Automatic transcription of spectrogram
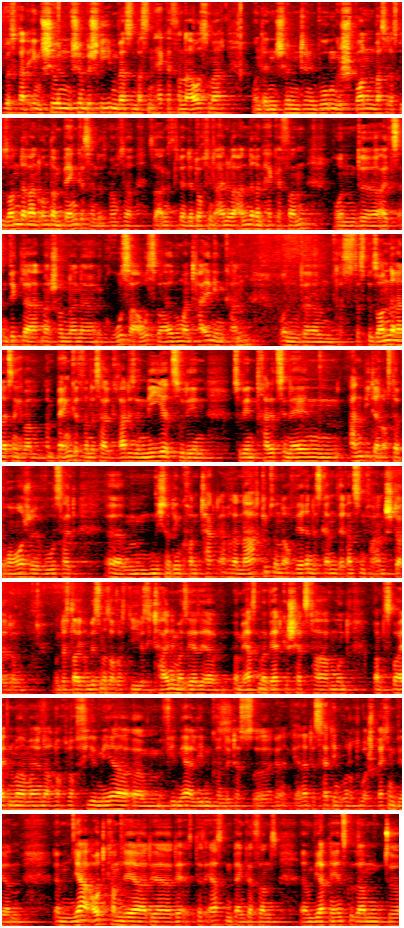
du hast gerade eben schön, schön beschrieben, was, was ein Hackathon ausmacht und dann schön, schön den Bogen gesponnen, was so das Besondere an unserem Bankathon ist. Man muss ja sagen, es gibt ja doch den einen oder anderen Hackathon und äh, als Entwickler hat man schon eine, eine, große Auswahl, wo man teilnehmen kann. Und ähm, das, das Besondere letztendlich am, am Bankathon ist halt gerade diese Nähe zu den, zu den traditionellen Anbietern aus der Branche, wo es halt ähm, nicht nur den Kontakt einfach danach gibt, sondern auch während des, der ganzen Veranstaltung. Und das glaube ich ein bisschen was auch, was die, was die Teilnehmer sehr, sehr beim ersten Mal wertgeschätzt haben und beim zweiten Mal meiner Meinung nach noch, viel, mehr, ähm, viel mehr erleben können durch das äh, geänderte Setting, wo wir noch drüber sprechen werden. Ähm, ja, Outcome der, der, der, des ersten Bankathons. Ähm, wir hatten ja insgesamt äh,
